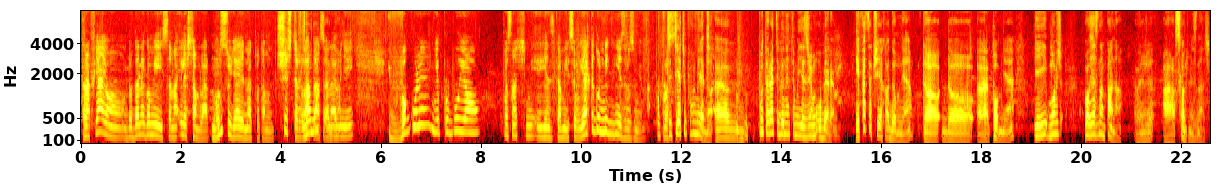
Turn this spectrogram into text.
trafiają do danego miejsca na ileś tam lat, bo studia jednak to tam 3-4 Mhm. No, lata no, co tak, najmniej i w ogóle nie próbują poznać języka miejscowego. Ja tego nigdy nie zrozumiem. Po prostu. ty, ja ci powiem jedno. E, półtora tygodnia temu jeździłem Uberem i facet przyjechał do mnie, do, do, e, po mnie i mówi, o ja znam pana. A skąd mnie znać?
